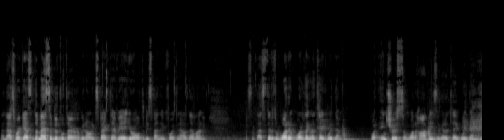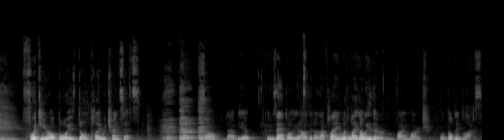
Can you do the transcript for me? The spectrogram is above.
And that's where it gets into massive bittul Torah. We don't expect every eight-year-old to be spending 14 hours a day learning. So that's the difference. What, what are they going to take with them? What interests and what hobbies are they going to take with them? 14-year-old boys don't play with train sets. So that would be a good example. You know, they're not playing with Lego either, by and large, or building blocks.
